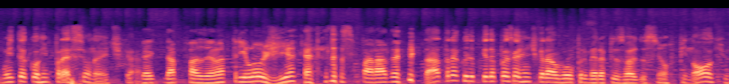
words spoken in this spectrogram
muita coisa impressionante, cara. Dá pra fazer uma trilogia, cara, dessa parada aí. Tá tranquilo, porque depois que a gente gravou o primeiro episódio do Senhor Pinóquio,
